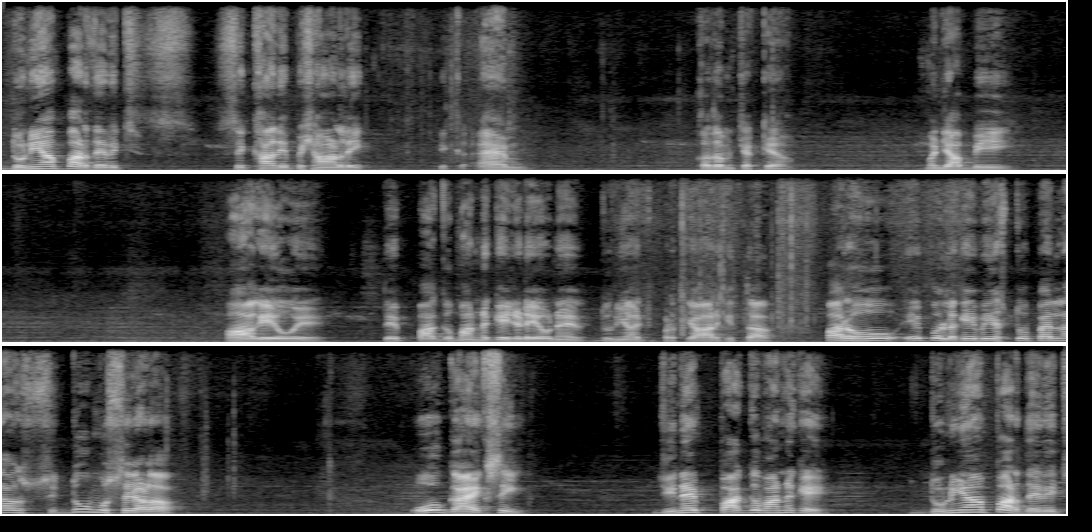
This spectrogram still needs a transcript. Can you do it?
ਦੁਨੀਆ ਭਰ ਦੇ ਵਿੱਚ ਸਿੱਖਾਂ ਦੀ ਪਛਾਣ ਲਈ ਇੱਕ ਅਹਿਮ ਕਦਮ ਚੱਕਿਆ। ਪੰਜਾਬੀ ਆ ਗਏ ਹੋਏ ਤੇ ਪੱਗ ਬੰਨ੍ਹ ਕੇ ਜਿਹੜੇ ਉਹਨੇ ਦੁਨੀਆ 'ਚ ਪ੍ਰਚਾਰ ਕੀਤਾ। ਪਰ ਉਹ ਇਹ ਭੁੱਲ ਗਏ ਵੀ ਇਸ ਤੋਂ ਪਹਿਲਾਂ ਸਿੱਧੂ ਮੂਸੇਵਾਲਾ ਉਹ ਗਾਇਕ ਸੀ ਜਿਨੇ ਪੱਗ ਬੰਨ੍ਹ ਕੇ ਦੁਨੀਆ ਭਰ ਦੇ ਵਿੱਚ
